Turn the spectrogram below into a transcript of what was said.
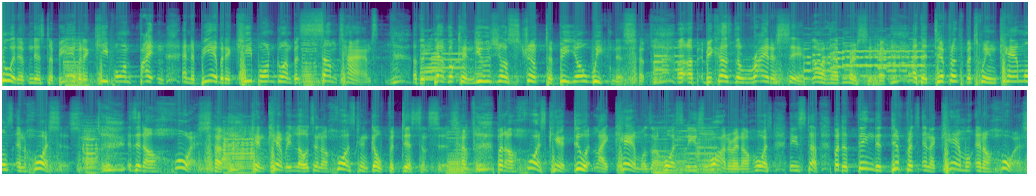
stick to be able to keep on fighting and to be able to keep on going. But sometimes uh, the devil can use your strength to be your weakness. Uh, uh, because the writer said, Lord have mercy, uh, the difference between camels and horses is that a horse uh, can carry loads and a horse can go for distances. But a horse can't do it like camels. A horse needs water and a horse needs stuff. But the thing, the difference in a camel and a horse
